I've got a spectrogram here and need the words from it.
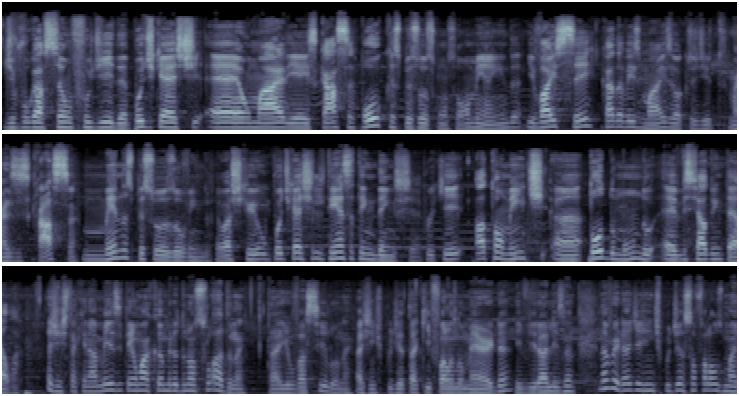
divulgação fodida, podcast é uma área escassa, poucas pessoas consomem ainda e vai ser cada vez mais, eu acredito. Mais escassa? Menos pessoas ouvindo. Eu acho que o podcast ele tem essa tendência, porque atualmente ah, todo mundo é viciado em tela. A gente tá aqui na mesa e tem uma câmera do nosso lado, né? Tá aí o vacilo, né? A gente podia estar aqui falando merda e viralizando. Na verdade, a gente podia só falar os maiores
